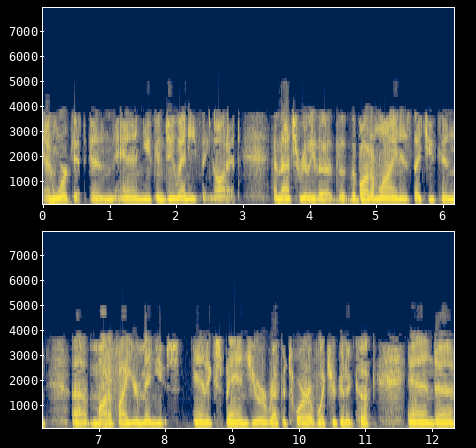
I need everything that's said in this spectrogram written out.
and work it, and and you can do anything on it, and that's really the the, the bottom line is that you can uh, modify your menus and expand your repertoire of what you're going to cook, and uh,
